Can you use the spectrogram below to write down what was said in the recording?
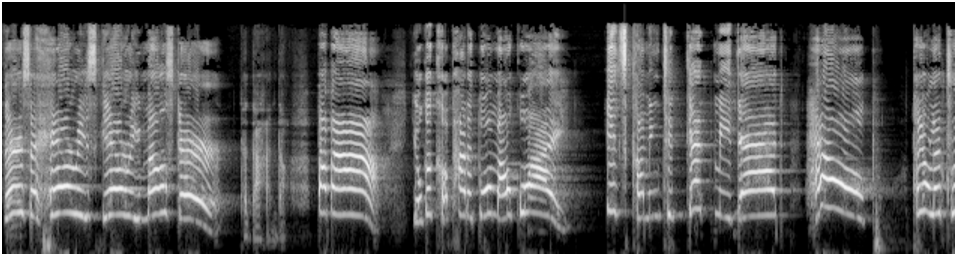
There's a hairy, scary monster! 他大喊道：“爸爸！” 有个可怕的多毛怪！It's coming to get me, Dad! Help! 它要来抓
